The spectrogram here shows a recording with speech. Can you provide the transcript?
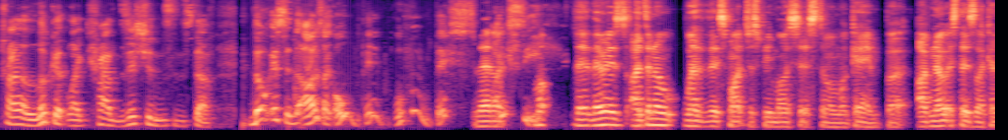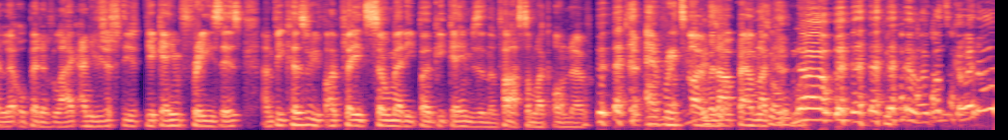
trying to look at like transitions and stuff. Noticing that I was like, oh, man, ooh, They're, like, spicy. mo- there, there is. I don't know whether this might just be my system or my game, but I've noticed there's like a little bit of lag, and you just your, your game freezes. And because we've I played so many buggy games in the past, I'm like, oh no! Every time without fail, I'm like, no! like, what's going on?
